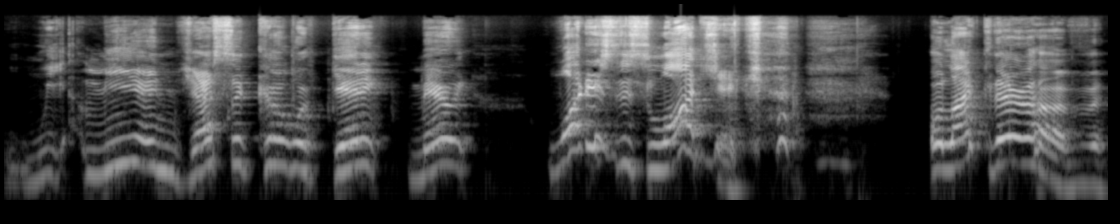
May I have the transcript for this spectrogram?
we me and Jessica were getting married. What is this logic? or lack thereof?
